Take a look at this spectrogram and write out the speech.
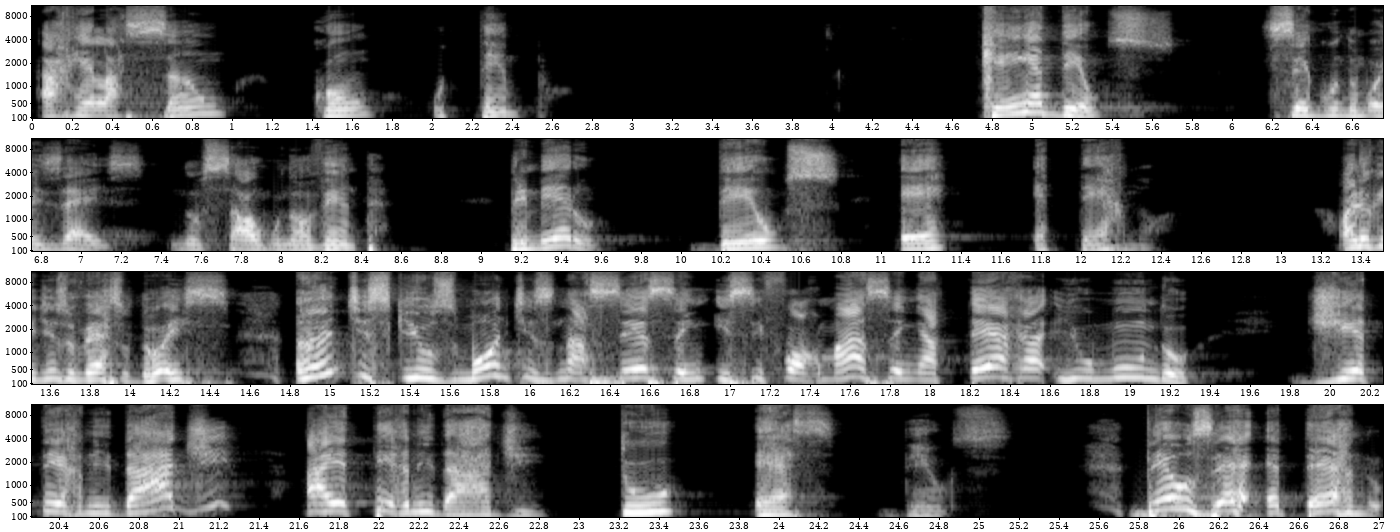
a relação com o tempo. Quem é Deus? Segundo Moisés, no Salmo 90. Primeiro, Deus é eterno. Olha o que diz o verso 2: Antes que os montes nascessem e se formassem a terra e o mundo, de eternidade a eternidade, tu és Deus. Deus é eterno.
